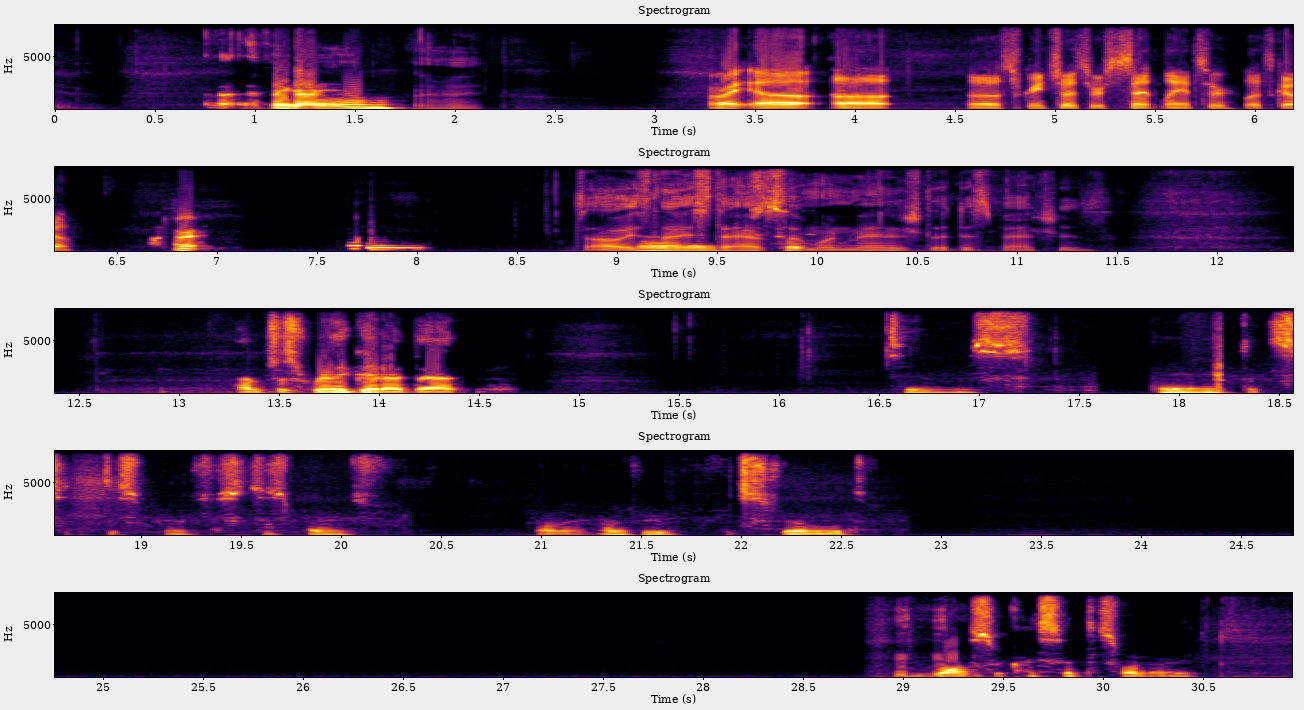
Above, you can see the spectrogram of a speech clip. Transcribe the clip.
I think I am. All right. All right. Uh, uh, uh, screenshots are sent, Lancer. Let's go. All right. It's always Uh, nice to have so- someone manage the dispatches. I'm just really good at that. Sims. And that's dispatch, dispatch. 100, Fitzgerald. Ross, I said this one right.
